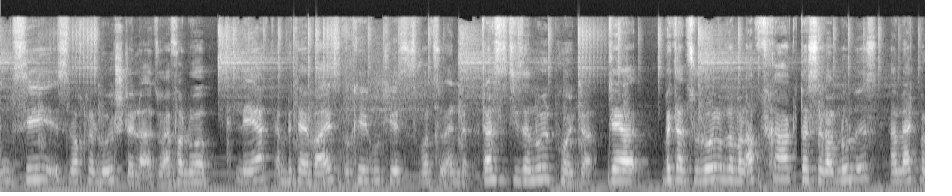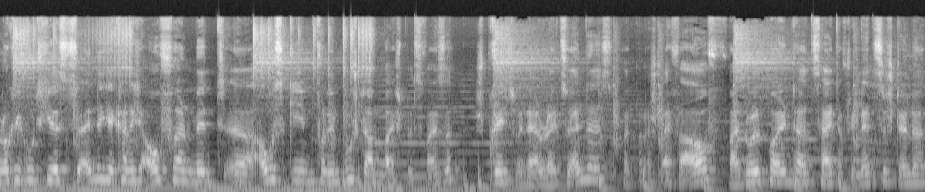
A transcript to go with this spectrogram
in C ist noch eine Nullstelle, also einfach nur leer, damit er weiß, okay, gut, hier ist das Wort zu Ende. Das ist dieser Nullpointer. Der wird dann zu Null und wenn man abfragt, dass er dann Null ist, dann merkt man, okay, gut, hier ist zu Ende, hier kann ich aufhören mit äh, Ausgeben von den Buchstaben beispielsweise. Sprich, wenn der Array zu Ende ist, hört man eine Schleife auf, weil Nullpointer zeigt auf die letzte Stelle,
